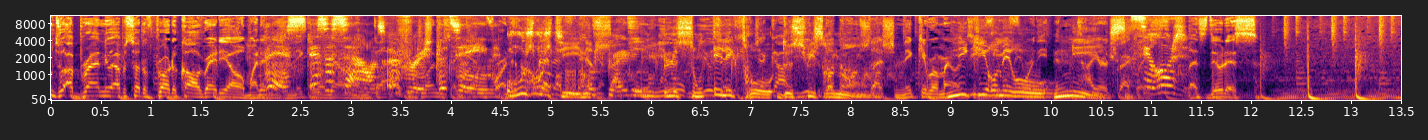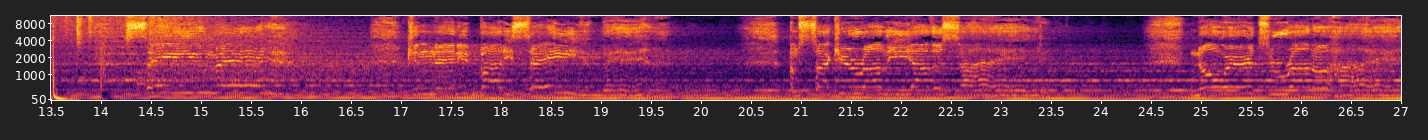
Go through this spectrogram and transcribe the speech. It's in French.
welcome to a brand new episode of Protocol Radio. My name This is the sound of Rouge Platine. Rouge Platine, le son électro de Suisse romande. Nicky Romero, Nicky C'est rouge. Let's do this. Nowhere to run or hide.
